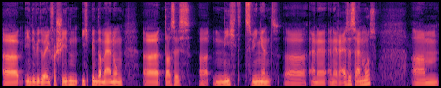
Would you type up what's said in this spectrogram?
äh, individuell verschieden. Ich bin der Meinung, äh, dass es nicht zwingend eine, eine Reise sein muss. Ähm,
